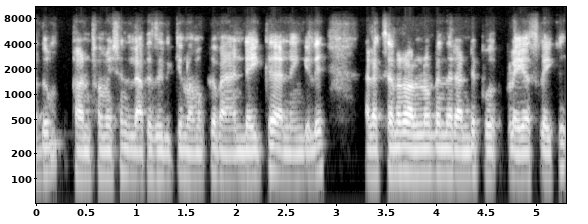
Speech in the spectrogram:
അതും കൺഫർമേഷൻ ഇല്ലാത്ത സ്ഥിതിക്ക് നമുക്ക് വാൻഡൈക്ക് അല്ലെങ്കിൽ അലക്സാണ്ടർ അൾനോട്ട് എന്ന രണ്ട് പ്ലേയേഴ്സിലേക്ക്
